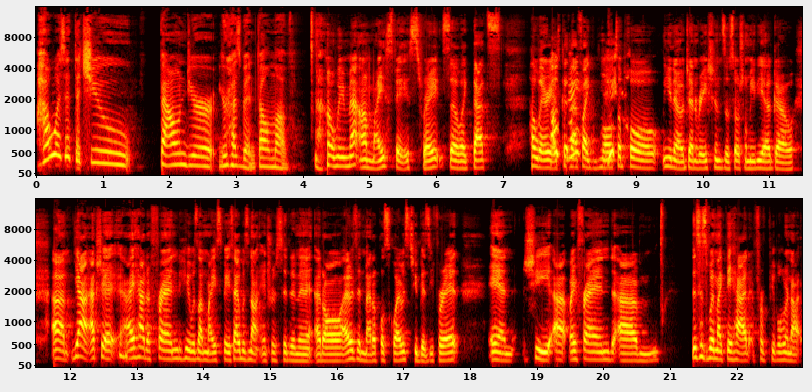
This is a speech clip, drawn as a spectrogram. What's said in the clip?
How was it that you found your your husband, fell in love? Oh, we met on MySpace, right? So like that's hilarious because okay. that's like multiple, you know, generations of social media ago. Um, yeah, actually, I, I, had a friend who was on MySpace. I was not interested in it at all. I was in medical school. I was too busy for it. And she, uh, my friend, um, this is when like they had for people who are not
